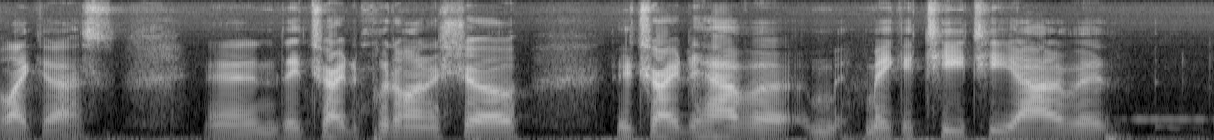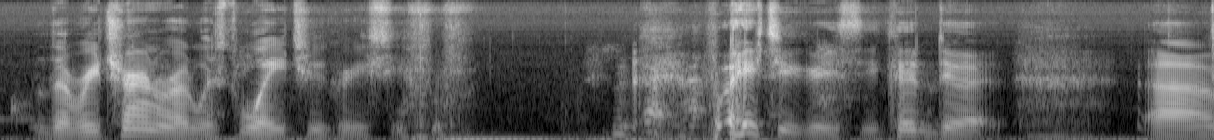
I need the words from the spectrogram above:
like us, and they tried to put on a show. They tried to have a make a TT out of it. The return road was way too greasy, way too greasy. Couldn't do it. Um,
